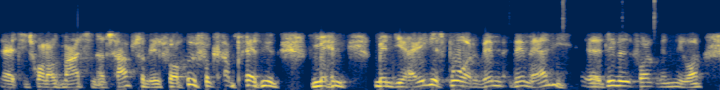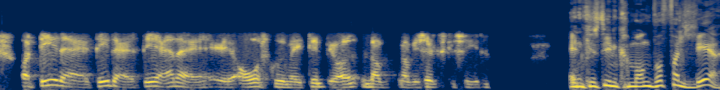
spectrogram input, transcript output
at de tror nok, Martin har tabt sig lidt forud for kampagnen. Men, men de har ikke spurgt, hvem, hvem er de? Øh, det ved folk nemlig godt. Og det, der, det, der, det er der øh, overskud med et glimt i øjet, når, når vi selv skal sige det. Anne-Christine Kramon, hvorfor lærer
